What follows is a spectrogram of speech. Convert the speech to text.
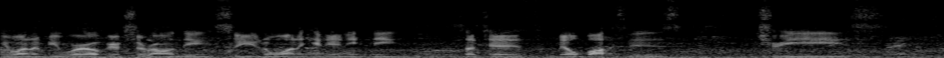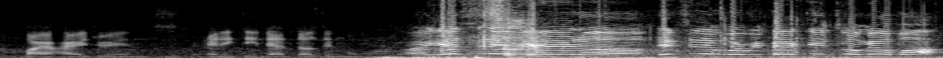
you want to be aware of your surroundings so you don't want to hit anything such as mailboxes, trees, fire hydrants, anything that doesn't move. All right, yesterday we had an incident where we backed into a mailbox.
